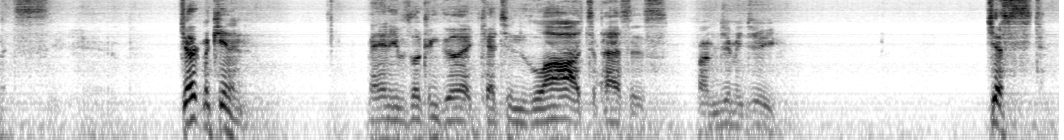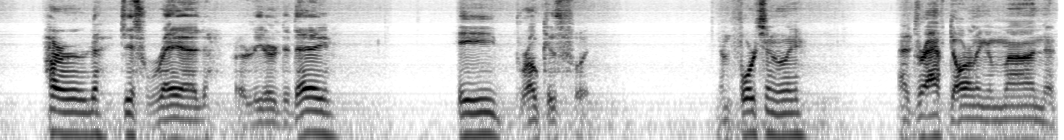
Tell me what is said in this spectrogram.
let's see. Jerick McKinnon. Man, he was looking good, catching lots of passes from Jimmy G. Just heard, just read earlier today, he broke his foot. Unfortunately, a draft darling of mine that,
